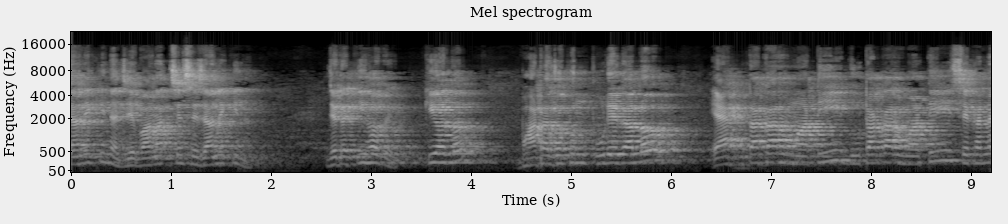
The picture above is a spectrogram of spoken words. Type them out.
জানে কি না যে বানাচ্ছে সে জানে কি না যেটা কি হবে? কি হলো? ভাটা যখন পুড়ে গেল, এক টাকার মাটি, দু টাকার মাটি, সেখানে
